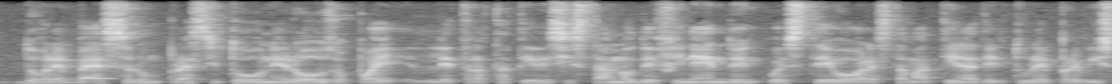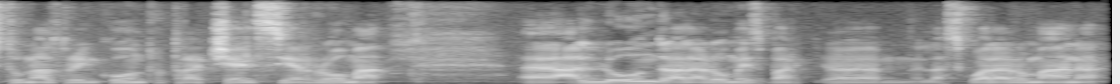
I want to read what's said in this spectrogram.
dovrebbe essere un prestito oneroso, poi le trattative si stanno definendo in queste ore, stamattina addirittura è previsto un altro incontro tra Chelsea e Roma eh, a Londra, la, Roma eh, la squadra romana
